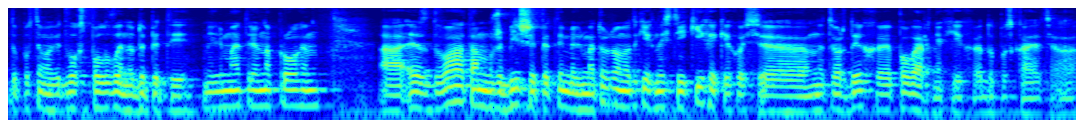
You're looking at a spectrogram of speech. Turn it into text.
допустимо від 2,5 до 5 мм на прогин. А S2 там вже більше 5 мм. Тобто на таких нестійких, якихось е, нетвердих е, поверхнях їх допускається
